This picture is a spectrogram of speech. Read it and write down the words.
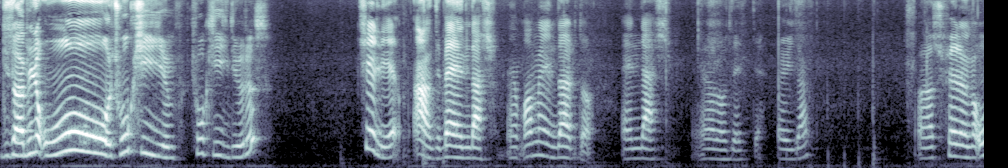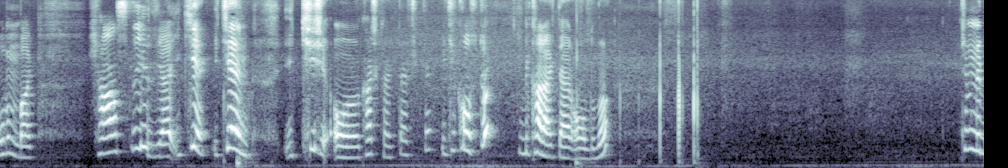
Gizemli. Oo çok iyiyim. Çok iyi gidiyoruz. Şeli hadi be Ender. Ama Ender'di o. Ender. Rozetti. O yüzden. Aa, süper Ender. Oğlum bak. Şanslıyız ya. İki. iki en. iki o kaç karakter çıktı? İki kostüm. Bir karakter oldu bu. Şimdi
